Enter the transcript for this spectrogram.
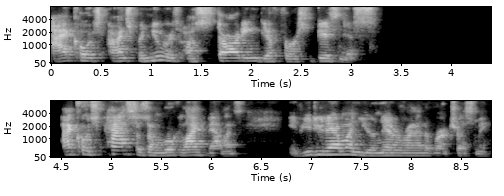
I coach entrepreneurs on starting their first business. I coach pastors on work-life balance. If you do that one, you'll never run out of work, trust me.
